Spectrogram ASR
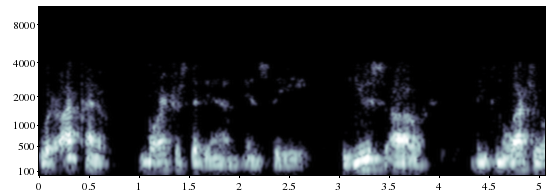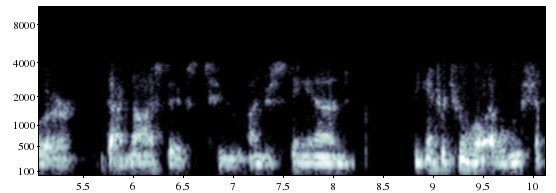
where I'm kind of more interested in is the, the use of these molecular diagnostics to understand the intratumoral evolution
